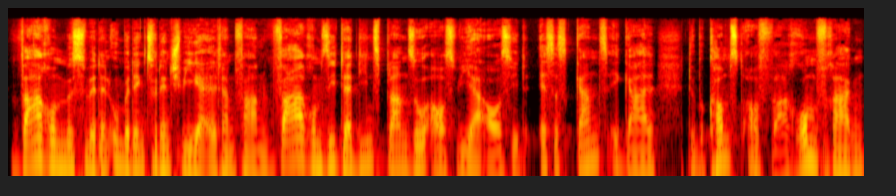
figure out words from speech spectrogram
Warum müssen wir denn unbedingt zu den Schwiegereltern fahren? Warum sieht der Dienstplan so aus, wie er aussieht? Es ist ganz egal. Du bekommst auf Warum-Fragen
